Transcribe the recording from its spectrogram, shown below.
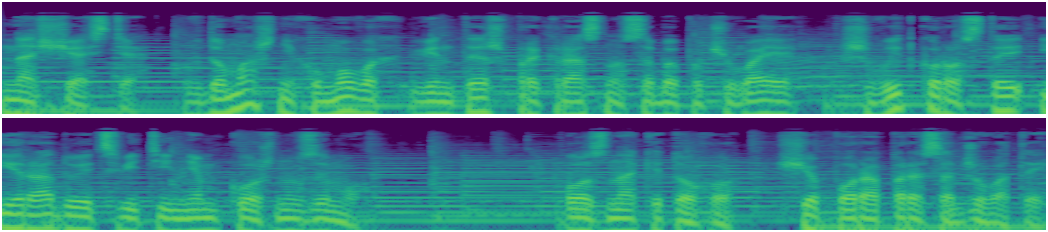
На щастя, в домашніх умовах він теж прекрасно себе почуває, швидко росте і радує цвітінням кожну зиму. Ознаки того, що пора пересаджувати.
